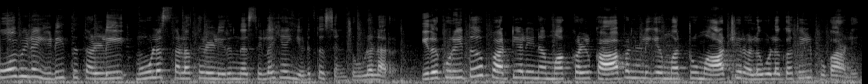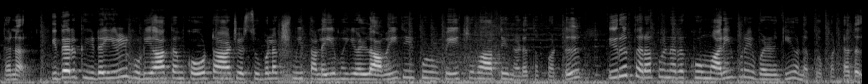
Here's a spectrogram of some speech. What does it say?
கோவிலை இடித்து தள்ளி மூலஸ்தலத்தில் இருந்த சிலையை எடுத்து சென்றுள்ளனர். இதுகுறித்து பட்டியலின மக்கள் காவல் நிலையம் மற்றும் ஆட்சியர் அலுவலகத்தில் புகார் அளித்தனர். இதற்கு இடையில் குடியாத்தம் கோட்டாட்சியர் சுபலட்சுமி தலைமையில் அமைதி குழு பேச்சுவார்த்தை நடத்தப்பட்டு இரு தரப்பினருக்கும் அறிவுரை வழங்கி அனுப்பப்பட்டது.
